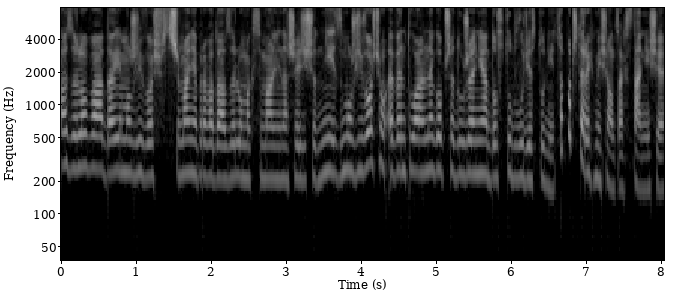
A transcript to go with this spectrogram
azylowa daje możliwość wstrzymania prawa do azylu maksymalnie na 60 dni z możliwością ewentualnego przedłużenia do 120 dni. Co po czterech miesiącach stanie się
